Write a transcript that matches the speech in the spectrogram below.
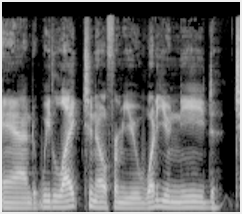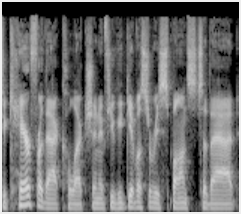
and we'd like to know from you what do you need to care for that collection. If you could give us a response to that,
